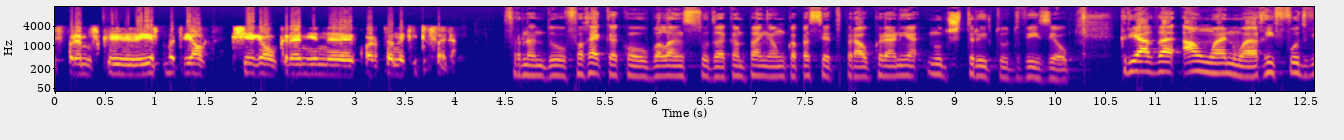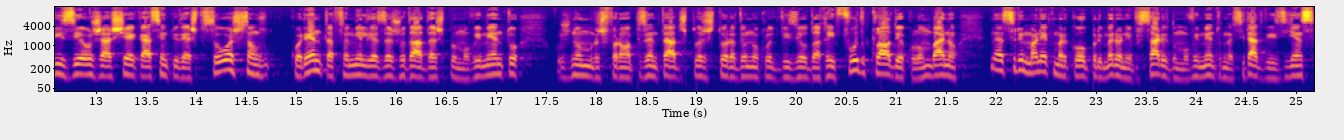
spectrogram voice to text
esperamos que este material que chega à Ucrânia na quarta ou na quinta-feira. Fernando Farreca com o balanço da campanha Um Capacete para a Ucrânia no distrito de Viseu. Criada há um ano, a ReFood Viseu já chega a 110 pessoas, são 40 famílias ajudadas pelo movimento. Os números foram apresentados pela gestora do Núcleo de Viseu da ReFood, Cláudia Colombano, na cerimónia que marcou o primeiro aniversário do movimento na cidade viziense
